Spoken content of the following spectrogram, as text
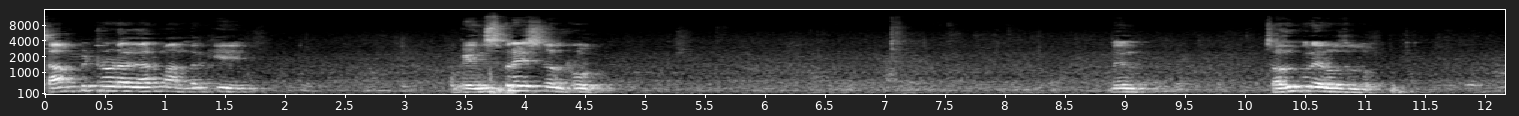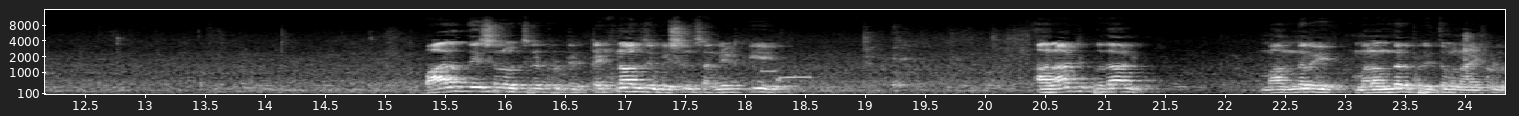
సామ్ పిట్రోడా గారు మా అందరికీ ఒక ఇన్స్పిరేషనల్ రోల్. మేము చదువుకునే రోజుల్లో భారతదేశంలో వచ్చినటువంటి టెక్నాలజీ మిషన్స్ అన్నిటికీ ఆనాటి ప్రధాని మా అందరి మనందరి ప్రీతమ నాయకుడు.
